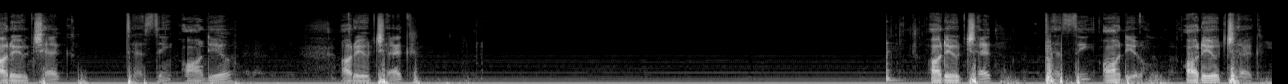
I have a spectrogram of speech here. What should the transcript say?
Audio check. Testing audio. Audio check. Audio check. Testing audio. Audio check.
